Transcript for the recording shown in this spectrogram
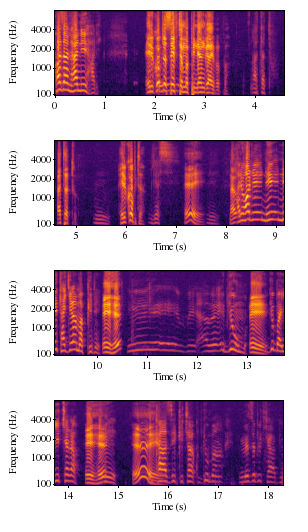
Kwaza nta nihari. Helicopter se ifite amapine angahe papa? Atatu. Atatu. Mm, helicopter hariho ni- ni- nitagira amapine. Ehe. Eh, ibyuma. Eh. ibyuma yicaraho. Ehe. Eh, eh. Ikaza ikicara ku byuma bimeze bitya bi-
